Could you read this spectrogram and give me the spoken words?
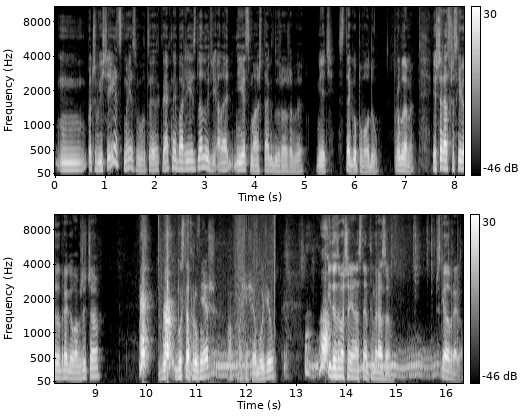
Mm, Oczywiście jedzmy, jedzmy, bo to jak- najbardziej jest dla ludzi, ale nie jedzmy aż tak dużo, żeby mieć z tego powodu problemy. Jeszcze raz wszystkiego dobrego Wam życzę. Gust- Gustaw również. O, właśnie się obudził. I do zobaczenia następnym razem. Wszystkiego dobrego.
